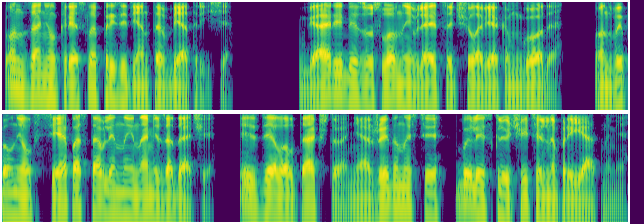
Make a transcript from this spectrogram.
он занял кресло президента в Беатрисе. Гарри, безусловно, является человеком года. Он выполнил все поставленные нами задачи и сделал так, что неожиданности были исключительно приятными.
